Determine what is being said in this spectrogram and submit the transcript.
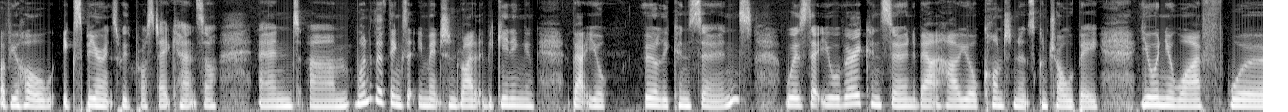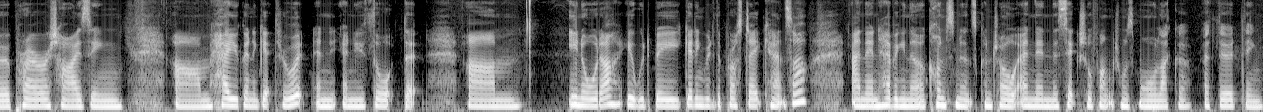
of your whole experience with prostate cancer, and um, one of the things that you mentioned right at the beginning about your early concerns was that you were very concerned about how your continence control would be. You and your wife were prioritising um, how you're going to get through it, and, and you thought that um, in order it would be getting rid of the prostate cancer and then having the continence control, and then the sexual function was more like a, a third thing.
